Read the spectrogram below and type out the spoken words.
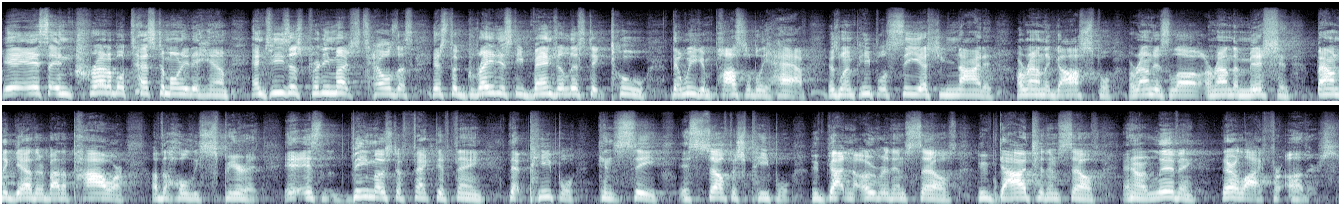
It's an incredible testimony to Him. And Jesus pretty much tells us it's the greatest evangelistic tool that we can possibly have is when people see us united around the gospel, around His love, around the mission, bound together by the power of the Holy Spirit. It's the most effective thing that people can see is selfish people who've gotten over themselves, who've died to themselves, and are living their life for others.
